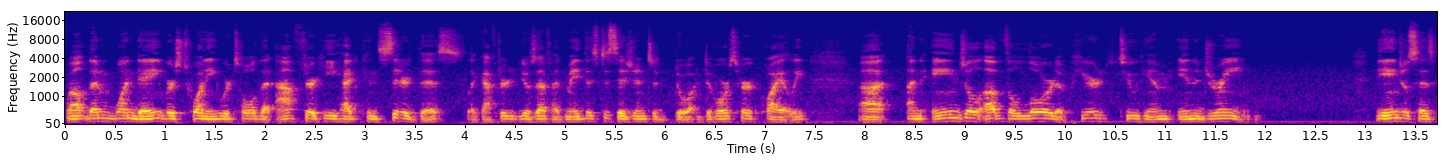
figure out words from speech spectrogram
Well, then one day, verse 20, we're told that after he had considered this, like after Yosef had made this decision to divorce her quietly, uh, an angel of the Lord appeared to him in a dream. The angel says,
